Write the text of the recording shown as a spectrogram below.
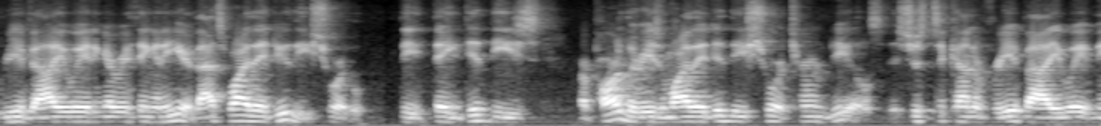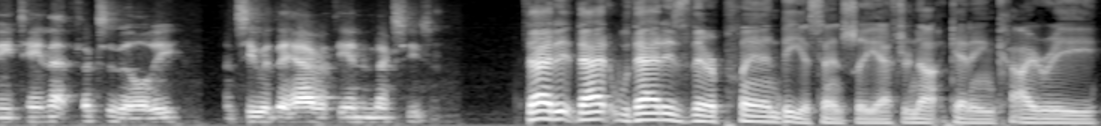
reevaluating everything in a year. That's why they do these short. They, they did these, or part of the reason why they did these short-term deals. It's just to kind of reevaluate, maintain that flexibility, and see what they have at the end of next season. That that that is their plan B essentially after not getting Kyrie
